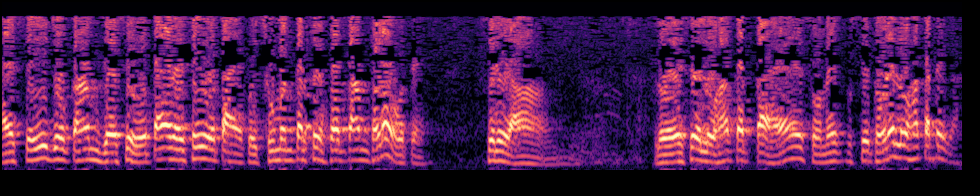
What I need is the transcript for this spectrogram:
ऐसे ही जो काम जैसे होता है, वैसे ही होता है। कोई छुमंतर से सब काम थोड़े होते हैं। श्री राम। लोहे से लोहा कटता है, सोने से थोड़े लोहा कटेगा।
